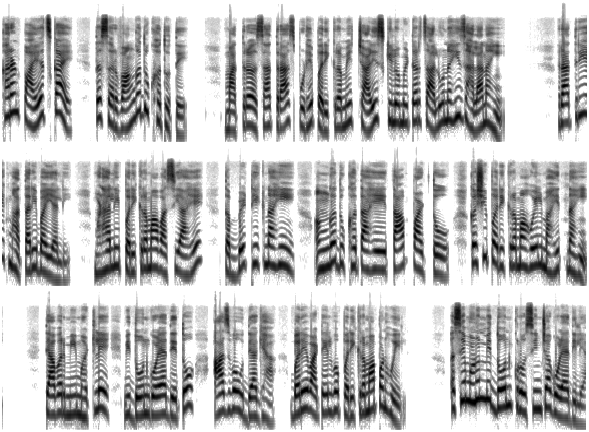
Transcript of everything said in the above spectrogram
कारण पायच काय? तर सर्वांग दुखत होते. मात्र असा त्रास पुढे परिक्रमेत चाळीस किलोमीटर चालूनही झाला नाही. रात्री एक म्हातारी बाई आली. म्हणाली परिक्रमावासी आहे. तब्येत ठीक नाही. अंग दुखत आहे. ताप पाटतो कशी परिक्रमा होईल माहीत नाही. त्यावर मी म्हटले मी दोन गोळ्या देतो आज व उद्या घ्या बरे वाटेल व परिक्रमा पण होईल. असे म्हणून मी दोन क्रोसिनच्या गोळ्या दिल्या.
